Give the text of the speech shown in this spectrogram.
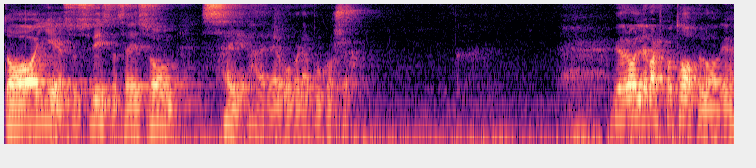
Da Jesus viste seg som seierherre over dem på korset. Vi har alle vært på taperlaget.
